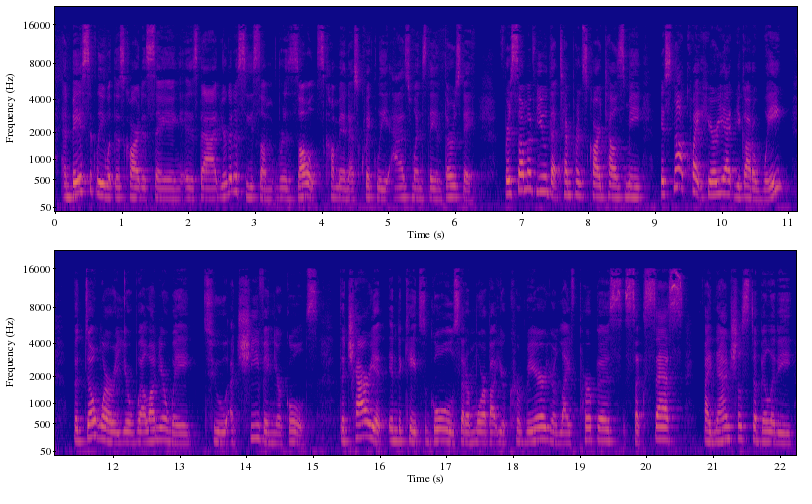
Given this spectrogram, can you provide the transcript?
And basically, what this card is saying is that you're going to see some results come in as quickly as Wednesday and Thursday. For some of you, that temperance card tells me it's not quite here yet. You got to wait. But don't worry, you're well on your way to achieving your goals. The chariot indicates goals that are more about your career, your life purpose, success, financial stability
